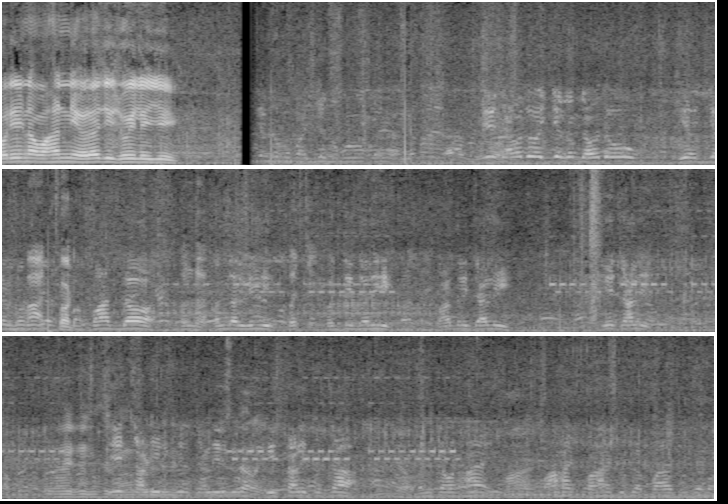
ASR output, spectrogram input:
વરિયાળીના વાહનની હરાજી જોઈ લઈએ એ જવા દો એ અગિયારસો પાંચ. પાંચ દસ પંદર. વીસ પચીસ. ત્રીસ પાંત્રીસ ચાલીસ એ ચાલીસ. બે ચાલીસ રૂપિયા ચાલીસ રૂપિયા પિસ્તાલીસ પચાસ પંચાવન સાઠ પાંચ પાંચ રૂપિયા પાંચ રૂપિયા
